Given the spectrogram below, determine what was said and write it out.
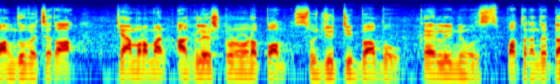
പങ്കുവച്ചത്. ക്യാമറമാൻ അഖിലേഷ് കുണോടൊപ്പം സുജു ടി ബാബു കേരളി ന്യൂസ് പത്തനംതിട്ട.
